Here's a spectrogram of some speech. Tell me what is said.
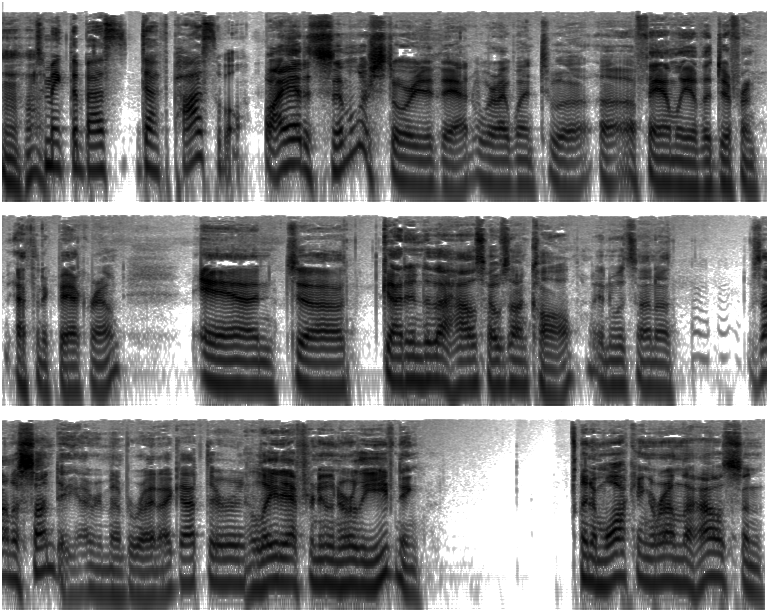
mm-hmm. to make the best death possible. Well, I had a similar story to that where I went to a a family of a different ethnic background and uh, got into the house. I was on call and it was on a was on a Sunday. I remember right. I got there in late afternoon, early evening, and I'm walking around the house and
